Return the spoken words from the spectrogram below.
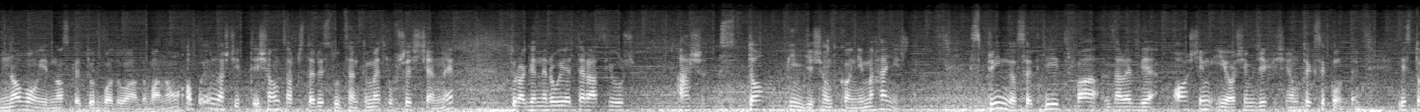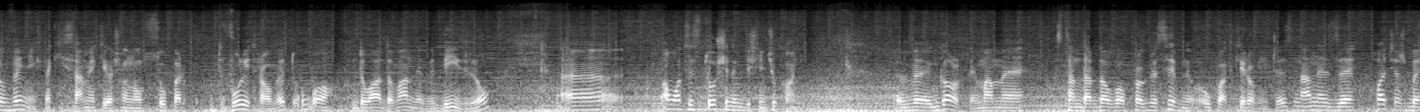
nową jednostkę turbodoładowaną o pojemności 1400 cm3, która generuje teraz już aż 150 koni mechanicznych. Sprint do setki trwa zaledwie 8,8 sekundy. Jest to wynik taki sam, jaki osiągnął Super 2-litrowy turbo doładowany w dieslu e, o mocy 170 koni. W Golfie mamy standardowo progresywny układ kierowniczy, znany z chociażby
